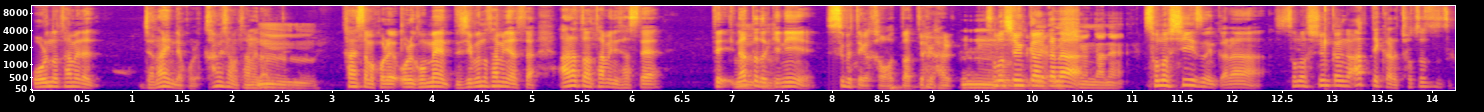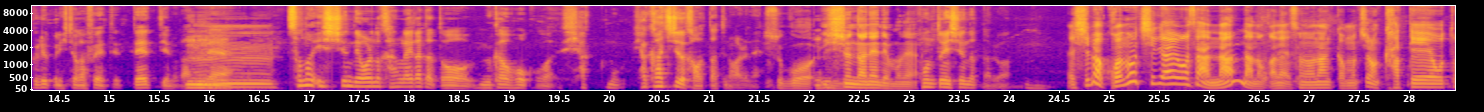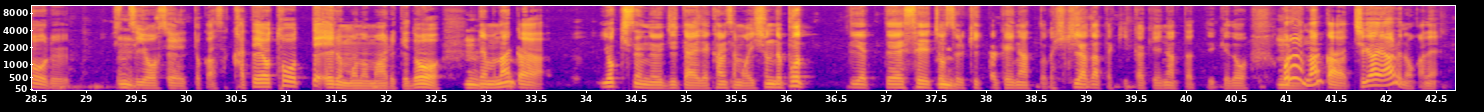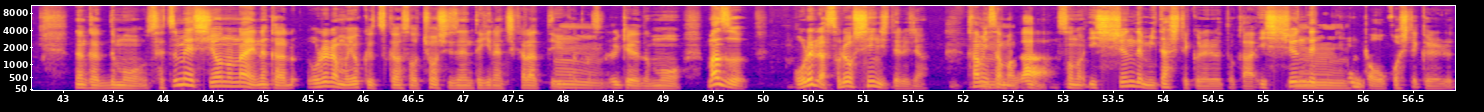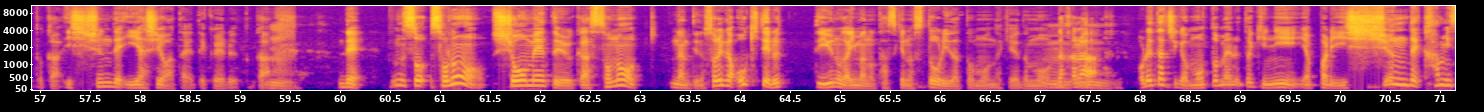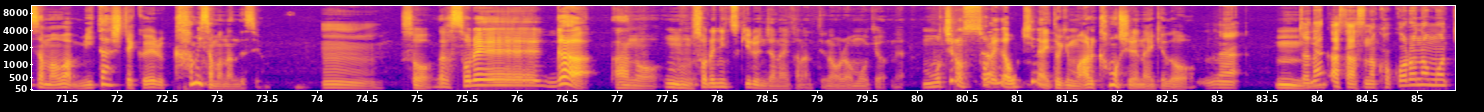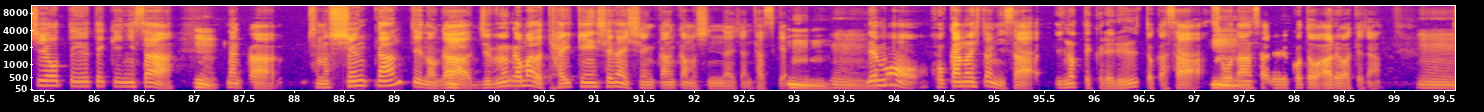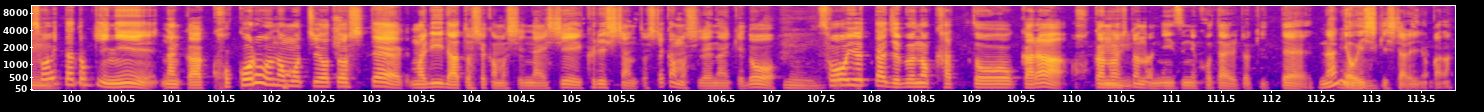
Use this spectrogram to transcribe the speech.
俺のためだじゃないんだこれ。神様のためだ、うん。神様これ俺ごめんって自分のためにやってた。あなたのためにさせてってなった時に全てが変わったっていうのがある、うん。その瞬間からねそのシーズンからその瞬間があってからちょっとずつグループに人が増えてってっていうのがあって、うん。その一瞬で俺の考え方と向かう方向が100もう180度変わったっていうのがあるね。すごい。うん。一瞬だねでもね。本当に一瞬だったあれは、え芝この違いはさ何なのかね？そのなんかもちろん家庭を通る必要性とかさ、家庭を通って得るものもあるけど、うん。でもなんか予期せぬ事態で神様が一瞬でポッってやって成長するきっかけになったとか、引き上がったきっかけになったっていうけどこれはなんか違いあるのかね、なんかでも説明しようのない、なんか俺らもよく使うそう超自然的な力っていう言い方をするけれども、まず俺らそれを信じてるじゃん。神様がその一瞬で満たしてくれるとか、一瞬で変化を起こしてくれるとか、一瞬で癒しを与えてくれるとか、うん。で、そその証明というか、その、なんていうの、それが起きてるっていうのが今の助けのストーリーだと思うんだけれども、だから、うん俺たちが求めるときに、やっぱり一瞬で神様は満たしてくれる神様なんですよ。うんそう。だからそれが、あの、うん、それに尽きるんじゃないかなっていうのは俺は思うけどね。もちろんそれが起きない時もあるかもしれないけど、ねうん。じゃあなんかさその心の持ちようっていう的にさうん。なんかその瞬間っていうのが、自分がまだ体験してない瞬間かもしれないじゃん助け、うん。うん。でも他の人にさ祈ってくれるとかさうん。相談されることはあるわけじゃん、うん。そういった時になんか心の持ちようとして、まあ、リーダーとしてかもしれないしクリスチャンとしてかもしれないけどうん。そういった自分の葛藤から他の人のニーズに応える時って何を意識したらいいのかな、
